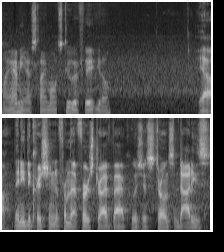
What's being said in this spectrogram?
Miami has timeouts too if they, you know. Yeah, they need the Christian from that first drive back who was just throwing some dotties,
